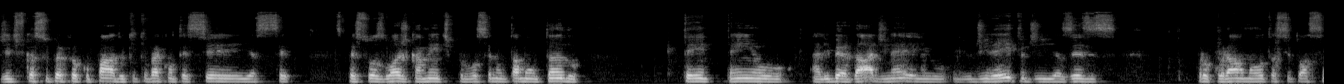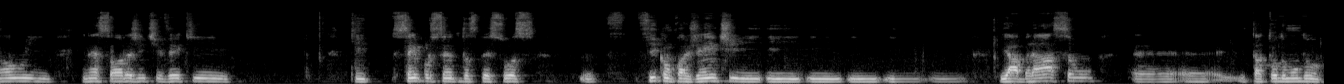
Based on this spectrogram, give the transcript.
a gente fica super preocupado o que, que vai acontecer e as, as pessoas, logicamente, por você não estar tá montando, tem, tem o, a liberdade né, e o, e o, direito de, às vezes, procurar uma outra situação e, e nessa hora a gente vê que, que 100% das pessoas ficam com a gente e, e, e abraçam é, é, e está todo mundo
